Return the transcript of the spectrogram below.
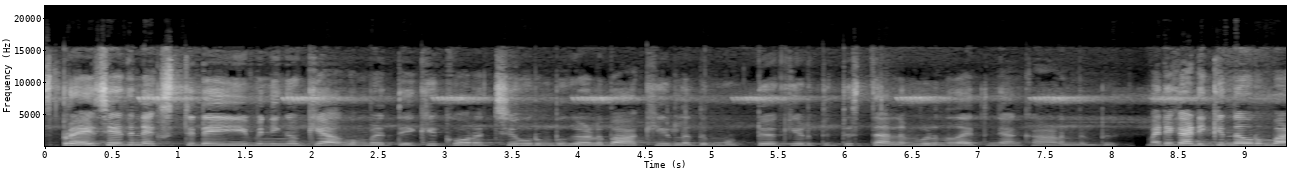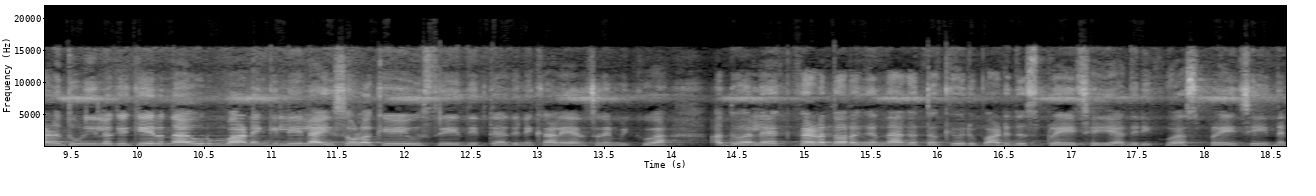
സ്പ്രേ ചെയ്ത് നെക്സ്റ്റ് ഡേ ഈവനിങ് ഒക്കെ ആകുമ്പോഴത്തേക്ക് കുറച്ച് ഉറുമ്പുകൾ ബാക്കിയുള്ളത് മുട്ടയൊക്കെ എടുത്തിട്ട് സ്ഥലം വിടുന്നതായിട്ട് ഞാൻ കാണുന്നുണ്ട്. മറ്റേ കടിക്കുന്ന ഉറുമ്പാണ് തുണിയിലൊക്കെ കയറുന്ന ആ ഉറുമ്പാണെങ്കിൽ ലൈസോളൊക്കെ യൂസ് ചെയ്തിട്ട് അതിനെ കളയാൻ ശ്രമിക്കുക. അതുപോലെ കിടന്നുറങ്ങുന്ന അകത്തൊക്കെ ഒരുപാട് ഇത് സ്പ്രേ ചെയ്യാതിരിക്കുക. സ്പ്രേ ചെയ്യുന്ന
